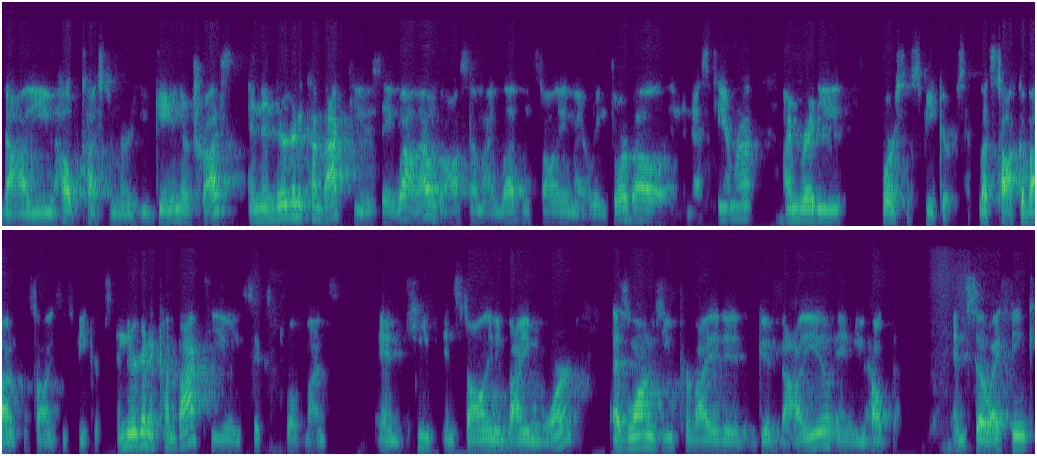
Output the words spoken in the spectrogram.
value help customers you gain their trust and then they're going to come back to you to say wow that was awesome i loved installing my ring doorbell and the nest camera i'm ready for some speakers. Let's talk about installing some speakers. And they're going to come back to you in six to 12 months and keep installing and buying more as long as you provided good value and you help them. And so I think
